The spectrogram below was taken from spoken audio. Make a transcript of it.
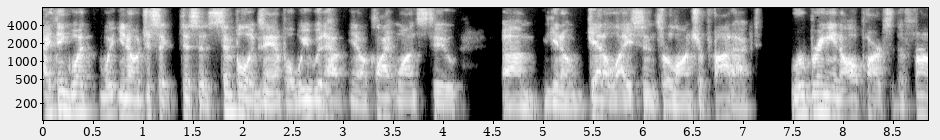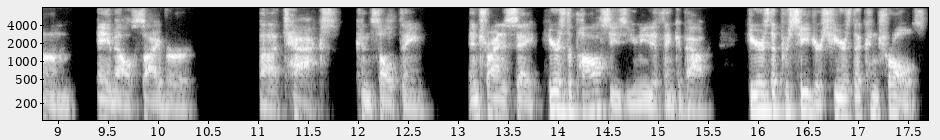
I think what what you know, just a just a simple example, we would have you know, a client wants to um, you know get a license or launch a product. We're bringing all parts of the firm, AML, cyber, uh, tax, consulting, and trying to say, here's the policies you need to think about. Here's the procedures. Here's the controls.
